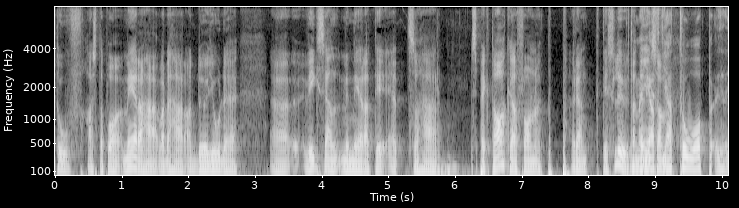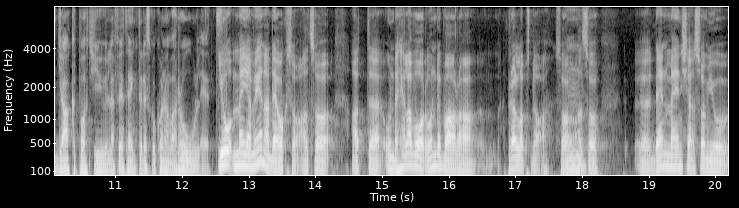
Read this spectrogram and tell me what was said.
tog fasta på mera här var det här att du gjorde uh, vigseln med mera till ett så här spektakel från början till slut. Att Men det jag, liksom, jag tog upp jackpot-hjulet för jag tänkte det skulle kunna vara roligt. Jo, men jag menar det också. Alltså att eh, under hela vår underbara bröllopsdag, så Mm. alltså eh, den människa som ju eh,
